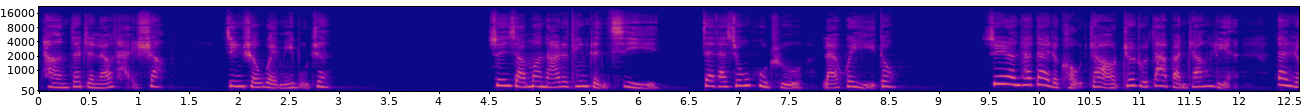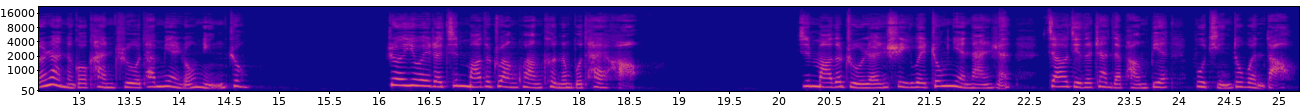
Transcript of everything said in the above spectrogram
躺在诊疗台上，精神萎靡不振。孙小梦拿着听诊器，在他胸护处来回移动。虽然他戴着口罩遮住大半张脸，但仍然能够看出他面容凝重。这意味着金毛的状况可能不太好。金毛的主人是一位中年男人，焦急的站在旁边，不停的问道：“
